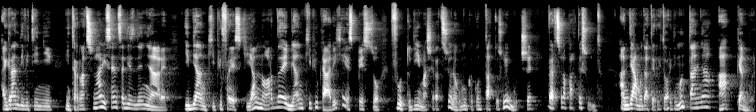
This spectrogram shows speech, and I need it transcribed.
ai grandi vitigni internazionali senza disdegnare i bianchi più freschi al nord e i bianchi più carichi e spesso frutto di macerazione o comunque contatto sulle bucce verso la parte sud. Andiamo da territori di montagna a pianura.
